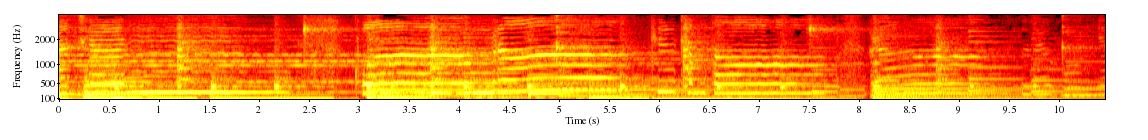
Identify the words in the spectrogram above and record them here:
จากฉัน ความรักคือคำตอบรักและห่วงใย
